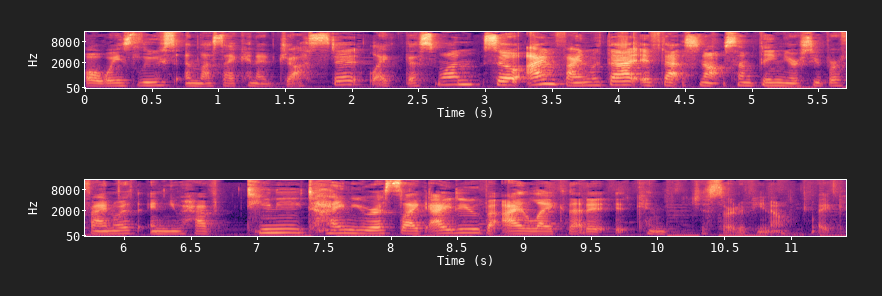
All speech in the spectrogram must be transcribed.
always loose unless I can adjust it like this one. So I'm fine with that if that's not something you're super fine with and you have teeny tiny wrists like I do, but I like that it, it can just sort of, you know, like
